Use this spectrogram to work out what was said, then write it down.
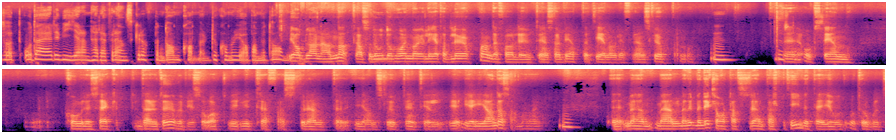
Så att, och där är det via den här referensgruppen de kommer. Du kommer att jobba med dem. Ja, bland annat. Alltså, de, de har en möjlighet att löpande följa utredningsarbetet genom referensgruppen. Mm. Eh. Och sen kommer det säkert därutöver bli så att vi, vi träffar studenter i anslutning till i, i andra sammanhang. Mm. Eh, Men, men, men, det- men det är klart att studentperspektivet är ju otroligt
